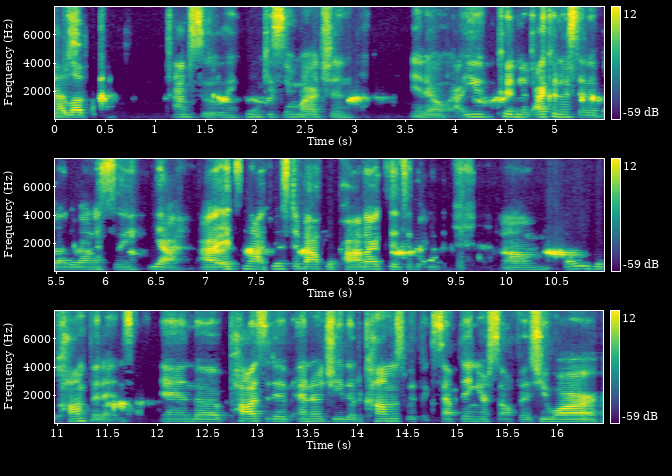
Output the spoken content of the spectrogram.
Absolutely. I love that. Absolutely. Thank you so much. And you know, you couldn't I couldn't have said it better, honestly. Yeah, uh, it's not just about the products; it's about um, all the confidence and the positive energy that comes with accepting yourself as you are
